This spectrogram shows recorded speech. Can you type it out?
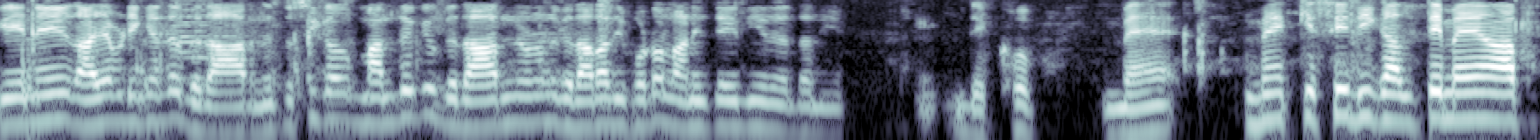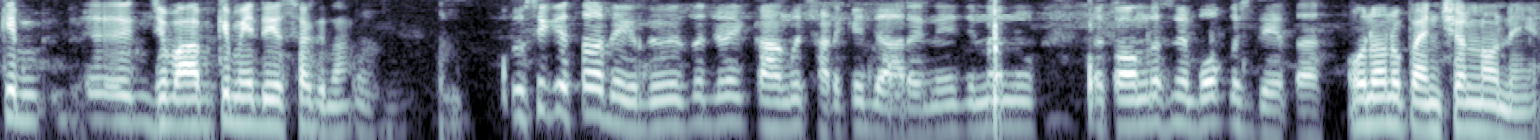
ਗਏ ਨੇ ਰਾਜਾ ਵੜੀ ਕਹਿੰਦੇ ਗਦਾਰ ਨੇ। ਤੁਸੀਂ ਮੰਨਦੇ ਹੋ ਕਿ ਗਦਾਰ ਨੇ ਉਹਨਾਂ ਨੂੰ ਗਦਾਰਾਂ ਦੀ ਫੋਟੋ ਲਾਣੀ ਚਾਹੀਦੀ ਹੈ ਇਦਾਂ ਦੀ ਦੇਖੋ ਮੈਂ ਮੈਂ ਕਿਸੇ ਦੀ ਗੱਲ ਤੇ ਮੈਂ ਆਪ ਕਿ ਜਵਾਬ ਕਿਵੇਂ ਦੇ ਸਕਦਾ? ਤੁਸੀਂ ਕਿਸ ਤਰ੍ਹਾਂ ਦੇਖਦੇ ਹੋ ਇਸ ਜਿਹੜੇ ਕਾਂਗਰਸ ਛੱਡ ਕੇ ਜਾ ਰਹੇ ਨੇ, ਜਿਨ੍ਹਾਂ ਨੂੰ ਕਾਂਗਰਸ ਨੇ ਬਹੁਤ ਕੁਝ ਦੇਤਾ? ਉਹਨਾਂ ਨੂੰ ਪੈਨਸ਼ਨ ਲਾਉਣੇ ਆ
